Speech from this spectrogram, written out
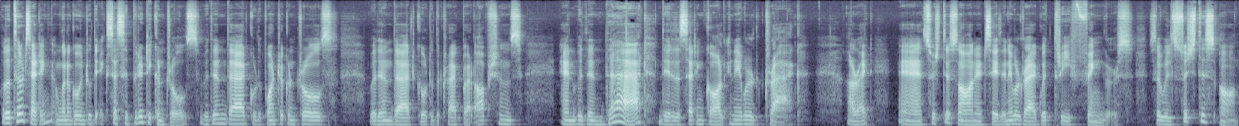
For the third setting I'm going to go into the accessibility controls. Within that go to pointer controls within that go to the trackpad options. And within that there is a setting called enable drag. All right? And switch this on. It says enable drag with three fingers. So we'll switch this on.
